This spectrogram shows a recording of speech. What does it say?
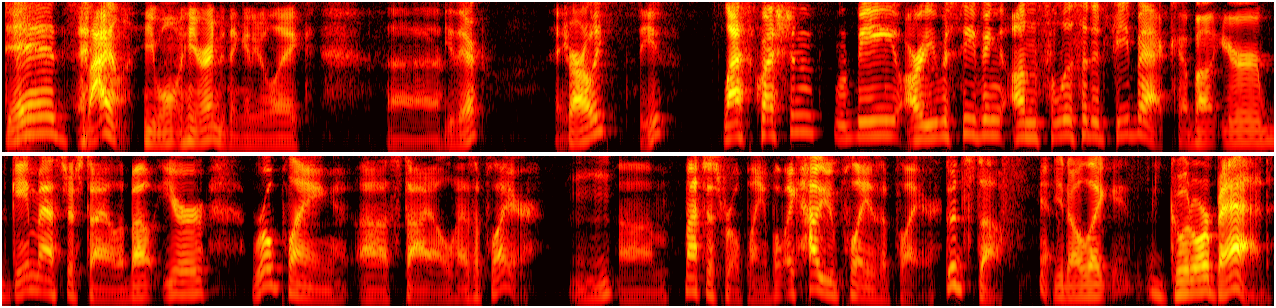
Dead silent. You won't hear anything, and you're like, You there? "Hey, Charlie? S- Steve. Last question would be: Are you receiving unsolicited feedback about your game master style, about your role playing uh, style as a player? Mm-hmm. Um, not just role playing, but like how you play as a player. Good stuff. Yeah. You know, like good or bad.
